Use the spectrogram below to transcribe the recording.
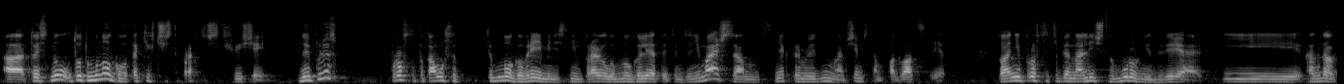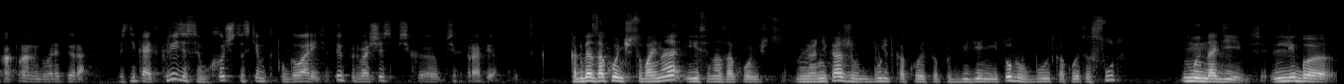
А, то есть, ну, тут много вот таких чисто практических вещей. Ну и плюс просто потому, что ты много времени с ним провел и много лет этим занимаешься, а с некоторыми людьми мы общаемся там по 20 лет, то они просто тебе на личном уровне доверяют. И когда, как правильно говорит Ира, возникает кризис, им хочется с кем-то поговорить, и ты превращаешься в псих, э, психотерапевта. Когда закончится война, если она закончится, наверняка же будет какое-то подведение итогов, будет какой-то суд, мы надеемся, либо,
